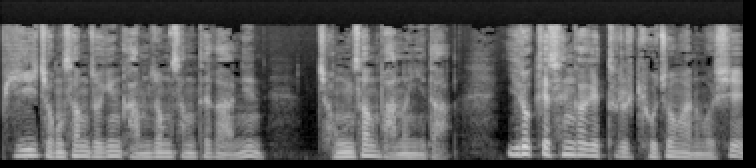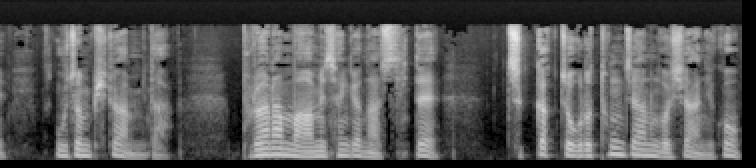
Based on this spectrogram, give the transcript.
비정상적인 감정 상태가 아닌 정상 반응이다. 이렇게 생각의 틀을 교정하는 것이 우선 필요합니다. 불안한 마음이 생겨났을 때 즉각적으로 통제하는 것이 아니고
